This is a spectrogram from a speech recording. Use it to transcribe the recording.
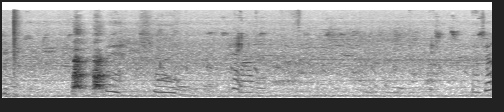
Hey. rồi. Hey. Ngồi trước.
